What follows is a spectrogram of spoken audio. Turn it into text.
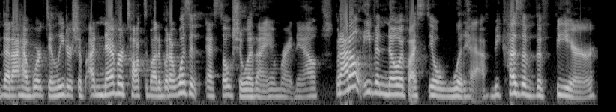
that I have worked in leadership, I never talked about it, but I wasn't as social as I am right now. But I don't even know if I still would have because of the fear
